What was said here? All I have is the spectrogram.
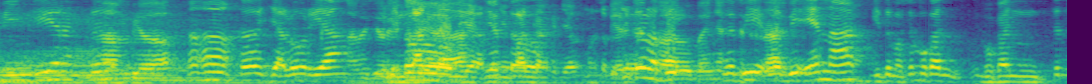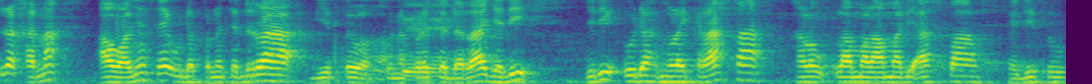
minggir ke Ngambil Heeh, ke jalur yang jalur gitu, yang Menyempatkan, ada, ya, gitu. ke Biar ke itu lebih lebih cedera lebih gitu. enak gitu maksudnya bukan bukan cedera karena awalnya saya udah pernah cedera gitu pernah Oke. pernah cedera jadi jadi udah mulai kerasa kalau lama-lama di aspal kayak gitu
